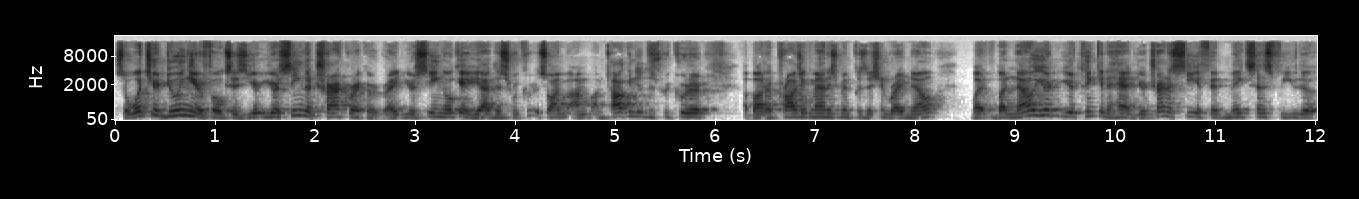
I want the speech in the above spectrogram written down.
So what you're doing here, folks, is you're, you're seeing the track record, right? You're seeing, okay, yeah, this recruiter. So I'm, I'm, I'm talking to this recruiter about a project management position right now but but now you're you're thinking ahead you're trying to see if it makes sense for you to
